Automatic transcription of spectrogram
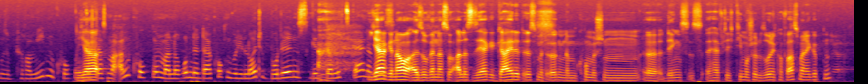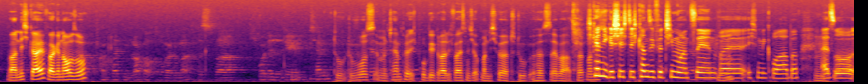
so Pyramiden gucken, Ja. sich das mal angucken mal eine Runde da gucken, wo die Leute buddeln, es gibt da nichts Geileres. Ja, genau. Also wenn das so alles sehr geguided ist mit irgendeinem komischen äh, Dings, ist heftig. Timo schüttelt so den Kopf. Warst du mal in Ägypten? War nicht geil? War genauso? kompletten Blog auch drüber gemacht. Das war, ich wurde in dem Tempel. Du, du wurdest im Tempel. Ich probiere gerade, ich weiß nicht, ob man dich hört. Du hörst selber ab. Hört man Ich kenne die Geschichte, ich kann sie für Timo erzählen, Mhm. weil ich ein Mikro habe. Mhm. Also,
